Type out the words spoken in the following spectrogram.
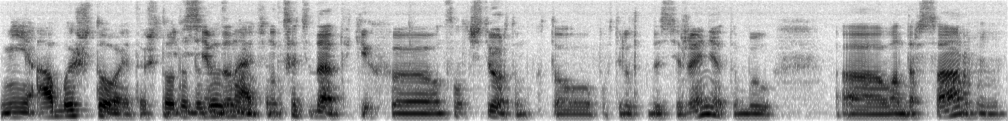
не абы что, это что-то значит. Ну, кстати, да, таких э, он стал четвертым, кто повторил это достижение. Это был э, Вандерсар, Мгм.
